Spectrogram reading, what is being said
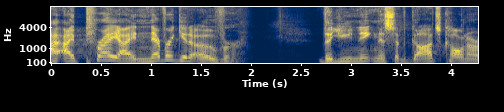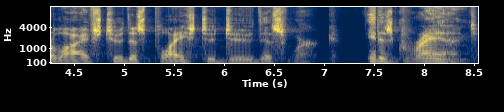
I, I pray I never get over the uniqueness of God's call in our lives to this place to do this work. It is grand,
